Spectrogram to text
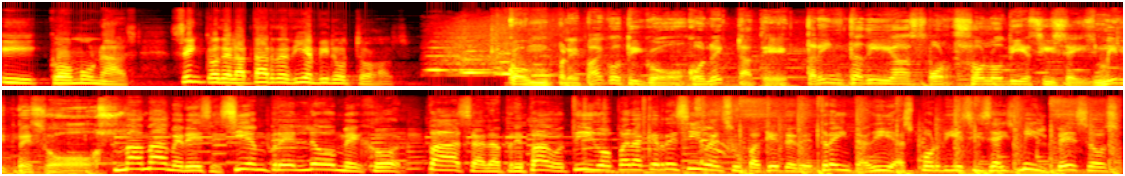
y comunas. 5 de la tarde, 10 minutos. Con prepago Tigo, conéctate 30 días por solo 16 mil pesos. Mamá merece siempre lo mejor. Pasa a la prepago Tigo para que reciba en su paquete de 30 días por 16 mil pesos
